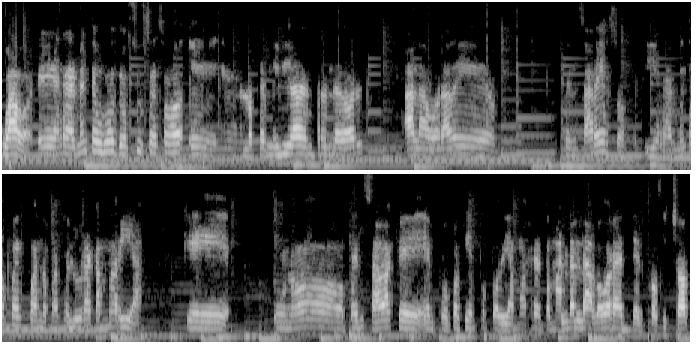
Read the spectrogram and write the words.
Wow, realmente hubo dos sucesos en lo que es mi vida de emprendedor a la hora de pensar eso. Y realmente fue cuando pasó el huracán María que uno pensaba que en poco tiempo podíamos retomar las labores del coffee shop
